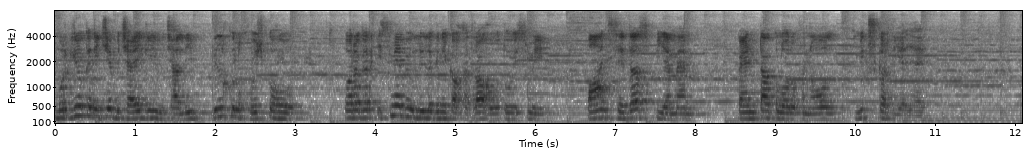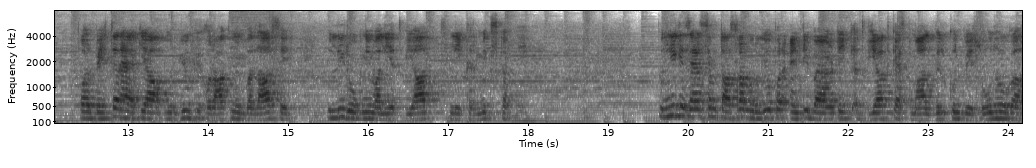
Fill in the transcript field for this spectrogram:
مرغیوں کے نیچے بچھائی گئی بچھالی بالکل خشک ہو اور اگر اس میں بھی الی لگنے کا خطرہ ہو تو اس میں پانچ سے دس P M M pentachlorophenol mix کر دیا جائے۔ اور بہتر ہے کہ آپ مرغیوں کی خوراک میں بازار سے الی روکنے والی ادویات لے کر مکس کر دیں۔ الی کے زہر سے متاثرہ مرغیوں پر اینٹی بائیوٹک ادویات کا استعمال بالکل بے سود ہوگا،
